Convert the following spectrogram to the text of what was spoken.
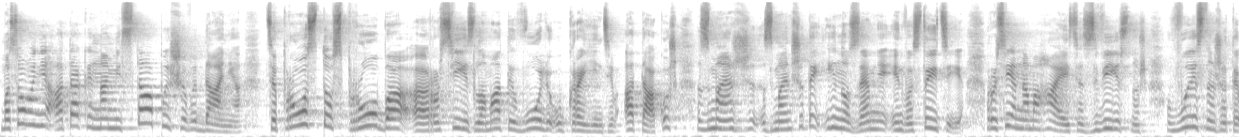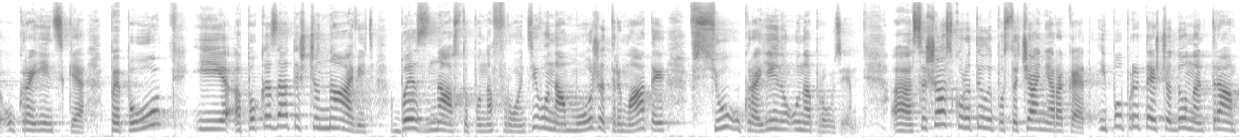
Масовані атаки на міста пише видання. Це просто спроба е, Росії зламати волю українців, а також зменшити іноземні інвестиції. Росія намагається, звісно ж, виснажити українське ППО і показати, що навіть без наступу на фронті вона може тримати всю Україну у напрузі. Е, США скоротили постачання ракет, і попри те, що Дональд Трамп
